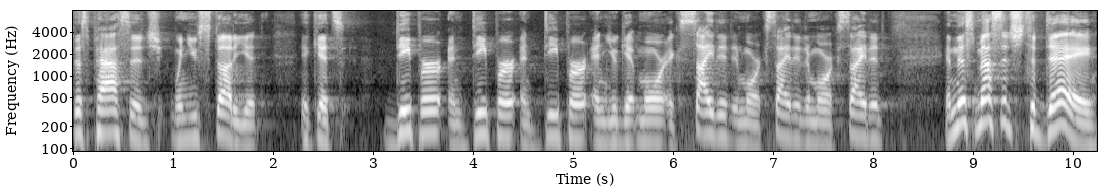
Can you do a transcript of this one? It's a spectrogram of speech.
This passage, when you study it, it gets deeper and deeper and deeper, and you get more excited and more excited and more excited. And this message today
